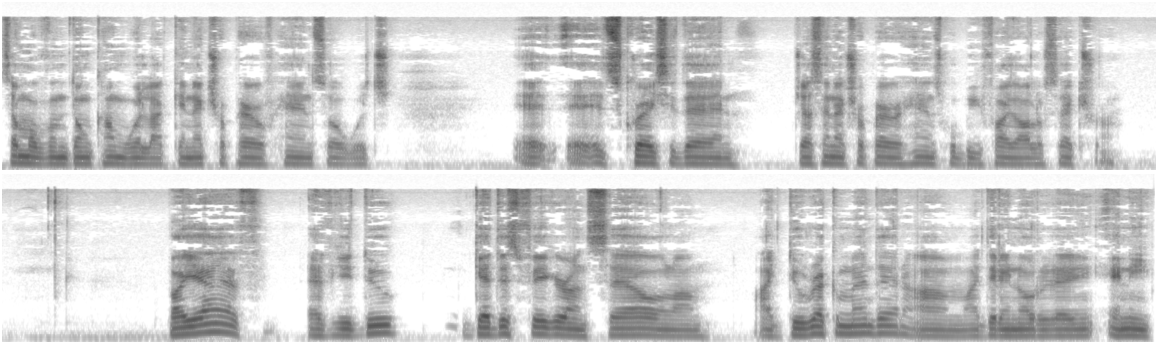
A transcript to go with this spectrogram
some of them don't come with like an extra pair of hands so which it, it's crazy that just an extra pair of hands will be five dollars extra. But yeah if if you do get this figure on sale. Um, I do recommend it. Um, I didn't notice any, any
